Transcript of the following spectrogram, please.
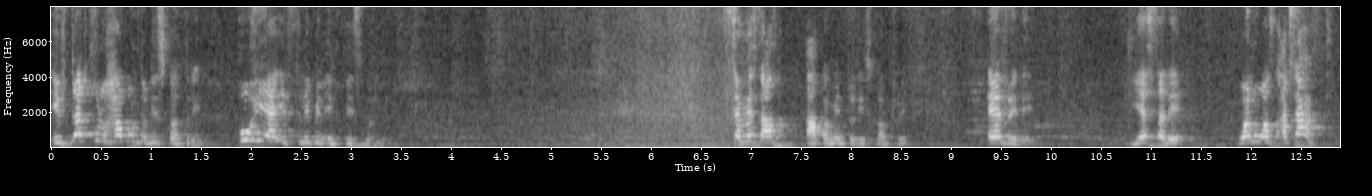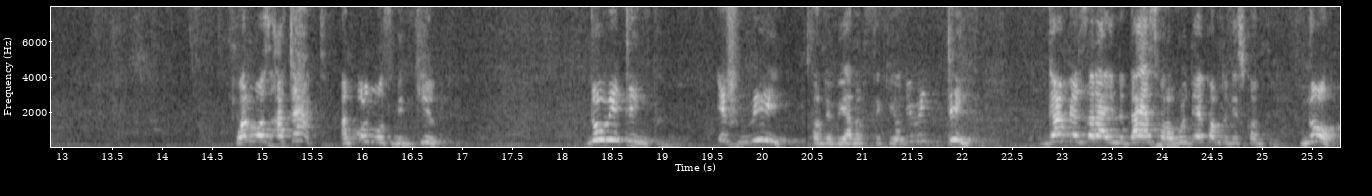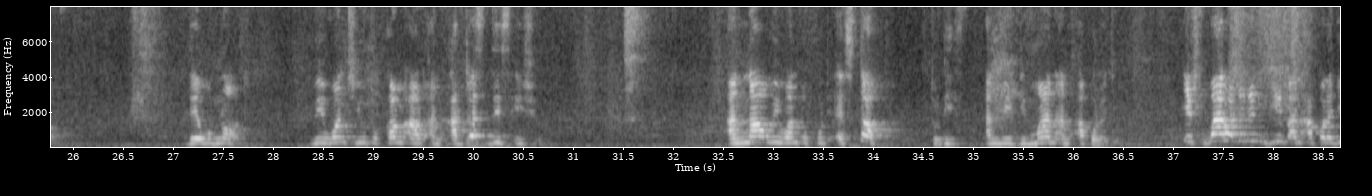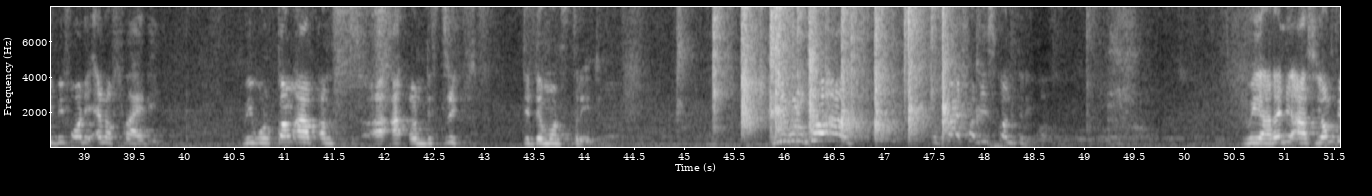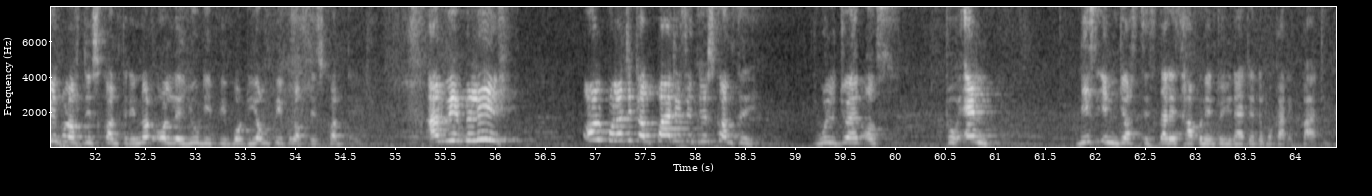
If that could happen to this country, who here is sleeping in peacefully? Semesters are coming to this country every day. Yesterday, one was attacked. One was attacked and almost been killed. Do we think, if we, country, we are not secure, do we think Gambians that are in the diaspora, will they come to this country? No, they would not. We want you to come out and address this issue. And now we want to put a stop to this, and we demand an apology. If Barrow didn't give an apology before the end of Friday, we will come out on, uh, on the street to demonstrate. We will go out to fight for this country. We are ready as young people of this country, not only UDP, but young people of this country. And we believe all political parties in this country will join us to end this injustice that is happening to United Democratic Party.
